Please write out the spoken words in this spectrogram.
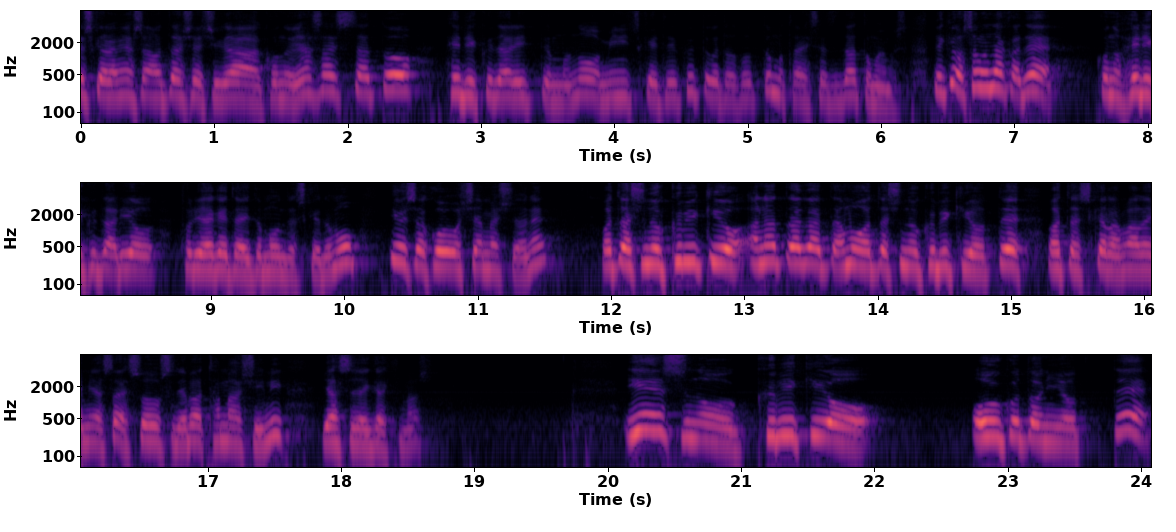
ですから皆さん私たちがこの優しさとへりくだりっていうものを身につけていくってことはとっても大切だと思います。で今日その中でこのへりくだりを取り上げたいと思うんですけどもイエスはこうおっしゃいましたよね。私の首輝をあなた方も私の首輝をって私から学びなさいそうすれば魂に安らぎがきます。イエスの首輝を追うことによって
